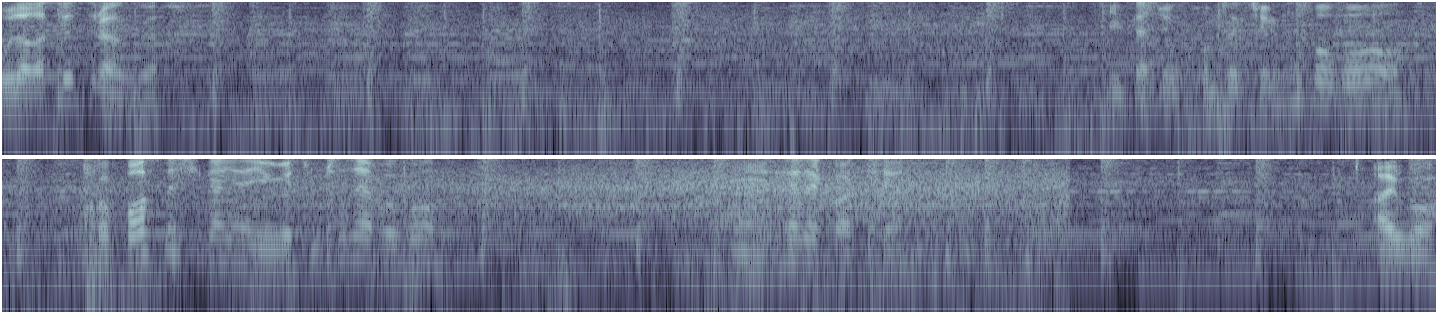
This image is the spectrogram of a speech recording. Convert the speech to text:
오다가 뜨더라고요. 일단 좀 검색 좀 해보고 뭐 버스 시간이나 이거 좀 찾아보고 네, 해야 될 것 같아요. 아이고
